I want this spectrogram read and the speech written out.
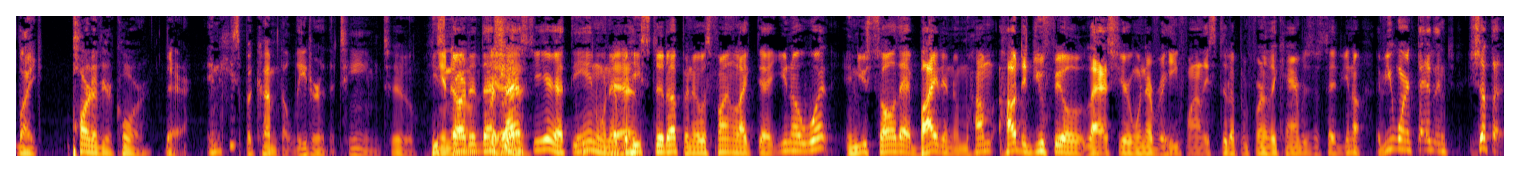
like part of your core there. And he's become the leader of the team too. He You know? started that Yeah. last year at the end whenever Yeah. he stood up and it was fun like that. You know what? And you saw that bite in him. How how did you feel last year whenever he finally stood up in front of the cameras and said, you know, if you weren't there, then shut the.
